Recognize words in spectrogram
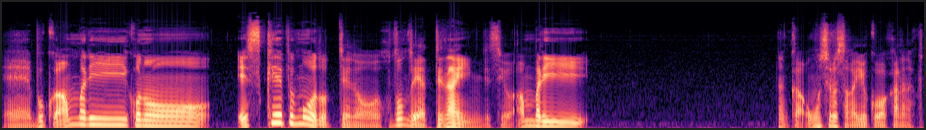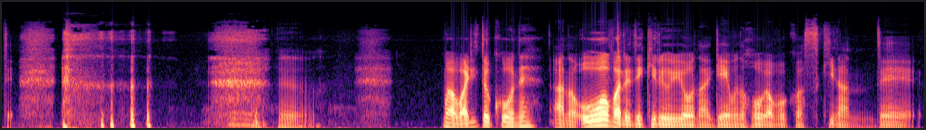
えー、僕あんまりこのエスケープモードっていうのをほとんどやってないんですよ。あんまりなんか面白さがよくわからなくて うん。まあ割とこうね、あの、大暴れできるようなゲームの方が僕は好きなんで、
